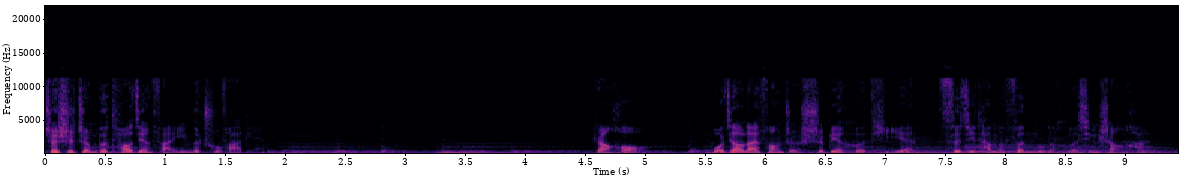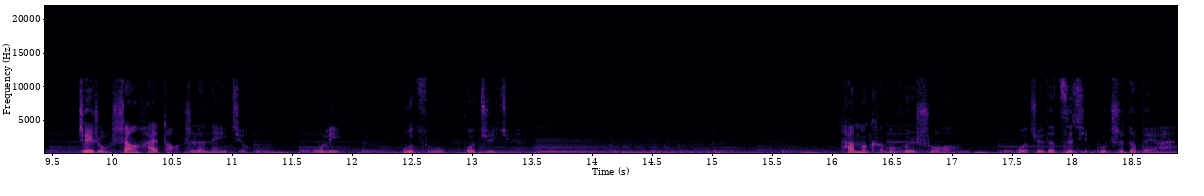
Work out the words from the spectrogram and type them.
这是整个条件反应的出发点。然后我教来访者识别和体验刺激他们愤怒的核心伤害。这种伤害导致了内疚、无力、不足或拒绝。他们可能会说：“我觉得自己不值得被爱。”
